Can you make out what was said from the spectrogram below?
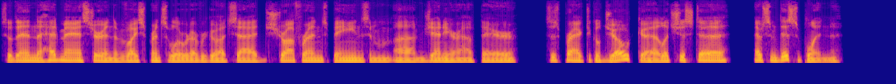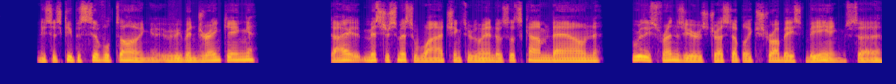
So then the headmaster and the vice principal or whatever go outside. Straw friends, Baines, and um, Jenny are out there. This is practical joke. Uh, let's just uh, have some discipline. And he says, keep a civil tongue. Have you been drinking? Die. Mr. Smith's watching through the windows. Let's calm down. Who are these friends of yours dressed up like straw-based beings? Uh,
